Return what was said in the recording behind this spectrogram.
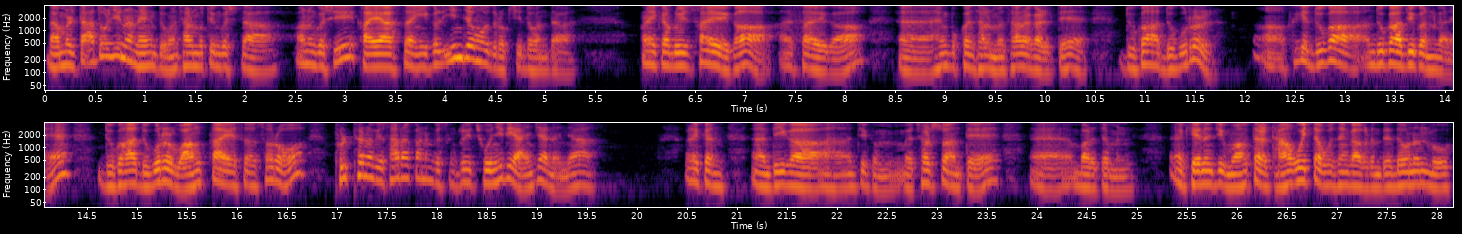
남을 따돌리는 행동은 잘못된 것이다 하는 것이 가해 학생이 이걸 인정하도록 지도한다. 그러니까 우리 사회가 사회가 행복한 삶을 살아갈 때 누가 누구를 어, 그게 누가 누가 되건 간에 누가 누구를 왕따해서 서로 불편하게 살아가는 것은 그렇게 좋은 일이 아니지 않느냐. 그러니까 어, 네가 지금 뭐 철수한테 말하자면 걔는 지금 왕따를 당하고 있다고 생각하는데 너는 뭐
